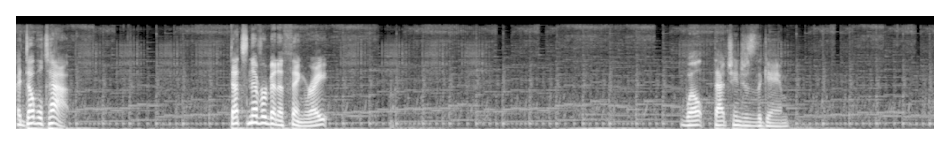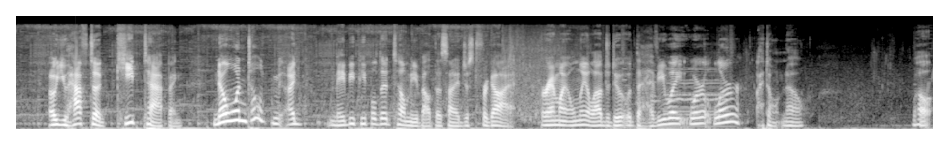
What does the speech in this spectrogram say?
I double tap. That's never been a thing, right? Well, that changes the game. Oh, you have to keep tapping. No one told me. I Maybe people did tell me about this and I just forgot. Or am I only allowed to do it with the heavyweight lure? I don't know. Well,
